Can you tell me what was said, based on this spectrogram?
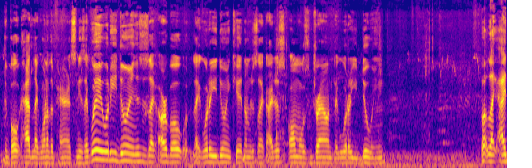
the boat had like one of the parents, and he's like, "Wait, what are you doing? This is like our boat. Like, what are you doing, kid?" And I'm just like, "I just almost drowned. Like, what are you doing?" But like, I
